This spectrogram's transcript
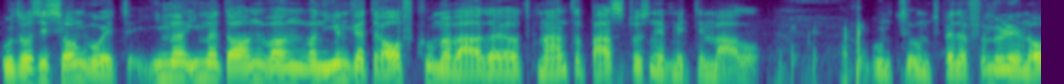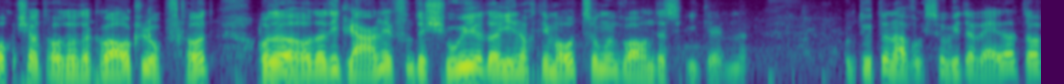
Und was ich sagen wollte, immer, immer dann, wenn, wenn irgendwer draufgekommen war, der hat gemeint, da passt was nicht mit dem Madel. Und, und bei der Familie nachgeschaut hat oder gar angeklopft hat, oder hat er die Kleine von der Schule oder je nachdem angezogen und woanders hingegeben. Ne? Und tut dann einfach so wieder weiter da,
